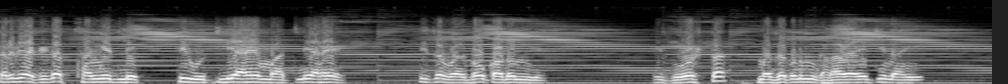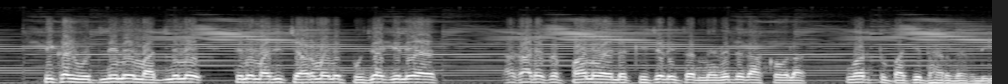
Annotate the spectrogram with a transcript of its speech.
सर्व हकीकत सांगितली ती उतली आहे मातली आहे. तिचं वैभव काढून घे. ही गोष्ट माझ्याकडून घडावायची नाही. ती काही उतली नाही मातली नाही. तिने माझी चार महिने पूजा केली आहे. आघाड्याचं पान व्हायला खिचडीचा नैवेद्य दाखवला. वर तुपाची धार धरली.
